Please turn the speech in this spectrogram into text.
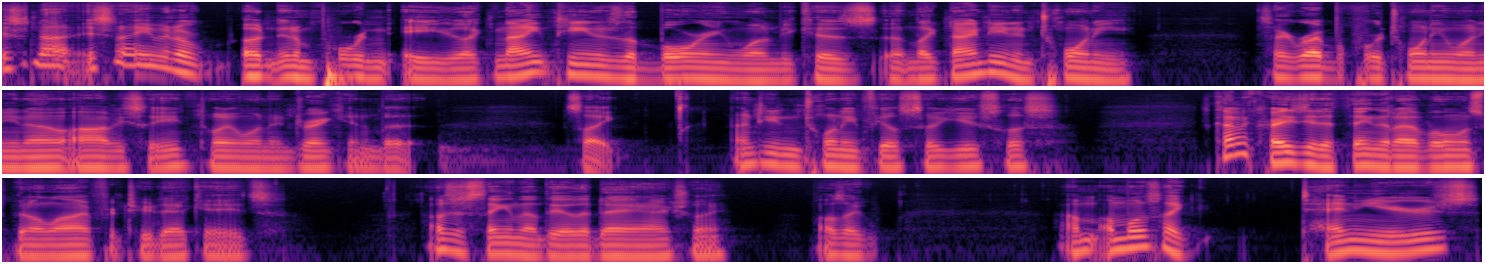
It's not. It's not even a, an important age. Like 19 is the boring one because uh, like 19 and 20, it's like right before 21. You know, obviously 21 and drinking, but it's like 19 and 20 feels so useless. It's kind of crazy to think that I've almost been alive for two decades. I was just thinking that the other day. Actually, I was like, I'm almost like 10 years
